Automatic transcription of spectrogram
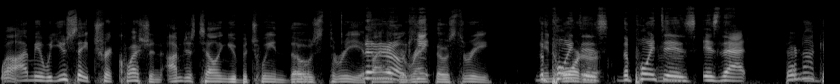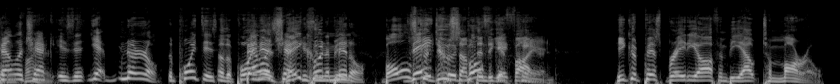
Well, I mean, when you say trick question, I'm just telling you between those three. If No, I no, had no, to rank he- those three, The in point order, is the point mm-hmm. is is that They're not getting Belichick fired. isn't. Yeah, no, no, no. The point is, No, the point Belichick is they is could in the be. middle. Bowles They could do something to get fired. canned. He could piss Brady off and be out tomorrow.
